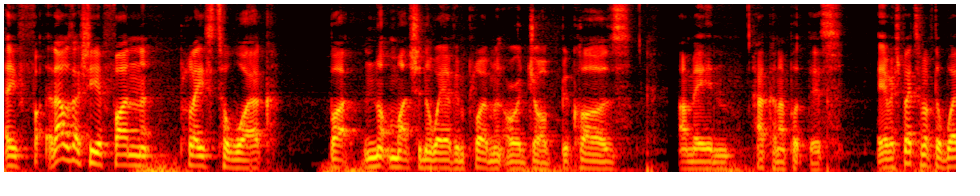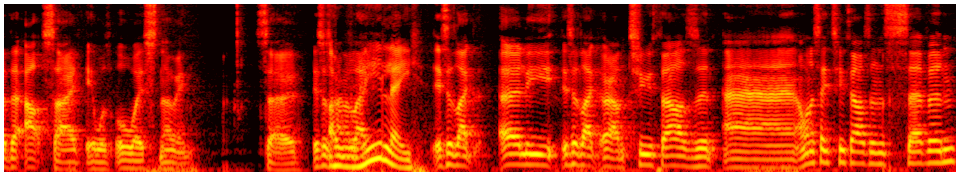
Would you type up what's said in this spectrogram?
a fu- that was actually a fun place to work, but not much in the way of employment or a job because, I mean, how can I put this? Irrespective of the weather outside, it was always snowing. So this was Oh, kind of like really? this is like early. This is like around 2000 and I want to say 2007,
